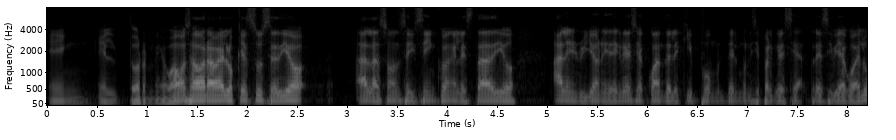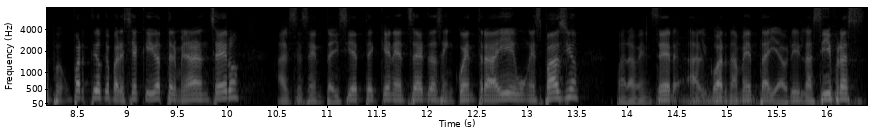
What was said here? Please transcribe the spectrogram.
en el torneo. Vamos ahora a ver lo que sucedió a las 11 y 5 en el estadio Allen Rigioni de Grecia cuando el equipo del Municipal Grecia recibía a Guadalupe. Un partido que parecía que iba a terminar en cero. Al 67, Kenneth Cerda se encuentra ahí en un espacio para vencer al guardameta y abrir las cifras.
